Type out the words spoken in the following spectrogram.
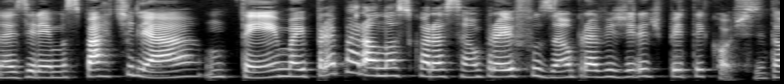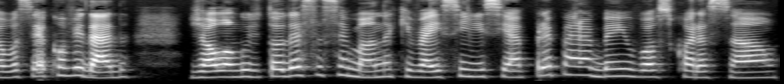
nós iremos partilhar um tema e preparar o nosso coração para a efusão, para a vigília de Pentecostes. Então você é convidado já ao longo de toda essa semana que vai se iniciar, preparar bem o vosso coração,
